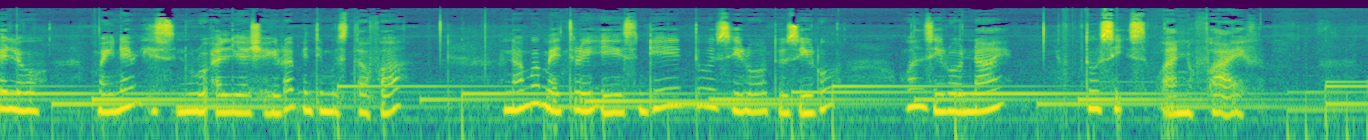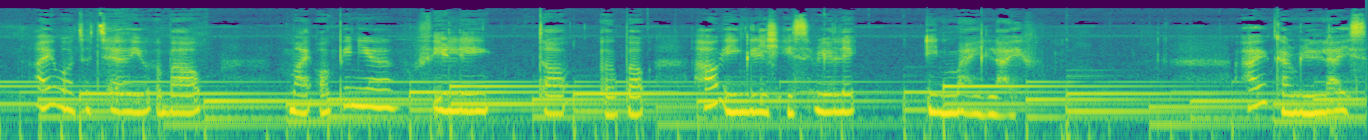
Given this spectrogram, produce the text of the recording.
Hello, my name is Nurul Alia Shahira binti Mustafa. Number matric is D2020-109-2615. I want to tell you about my opinion, feeling, thought about how English is really in my life. I can realize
